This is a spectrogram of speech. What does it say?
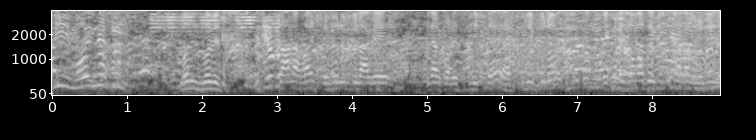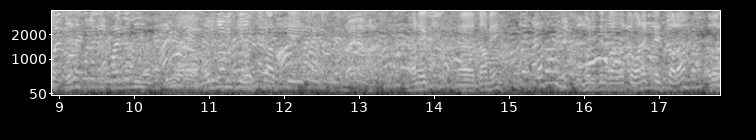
কি মই না কি মরিচ মরিচ আনা হয় সেই মরিচগুলো আগে কেনার পরে স্লিপ দেয় আর স্লিপগুলো এখানে জমা দিয়ে কিন্তু টাকাগুলো নিয়ে যাচ্ছে। হচ্ছে আজকে? অনেক দামে। মরিচের বাজারটা অনেকটাই চড়া এবং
